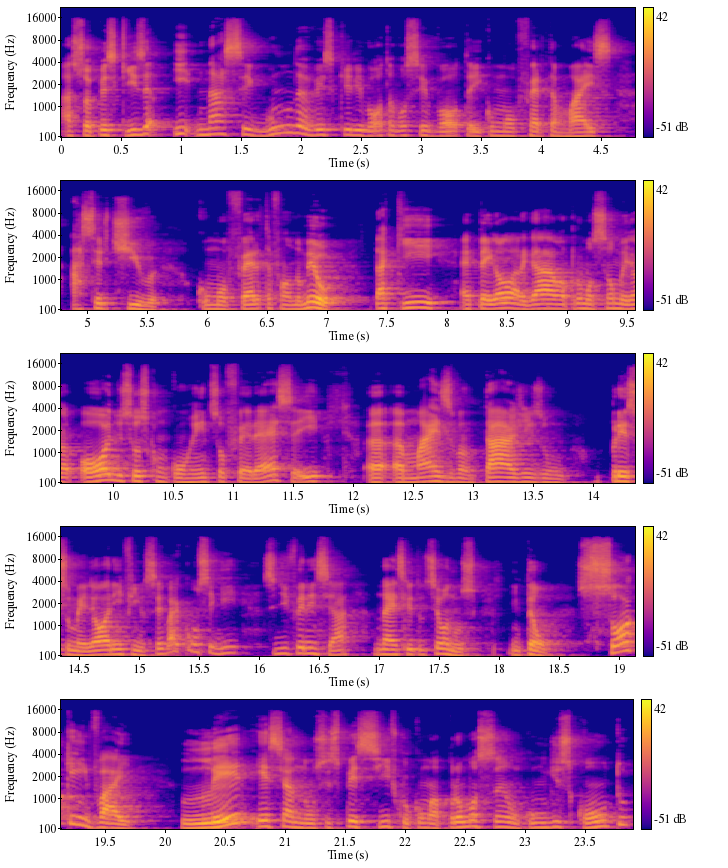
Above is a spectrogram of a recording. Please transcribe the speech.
a sua pesquisa e na segunda vez que ele volta, você volta aí com uma oferta mais assertiva, com uma oferta falando, meu, daqui é pegar ou largar, uma promoção melhor, olhe os seus concorrentes, oferece aí uh, uh, mais vantagens, um preço melhor, enfim, você vai conseguir se diferenciar na escrita do seu anúncio. Então, só quem vai ler esse anúncio específico com uma promoção, com um desconto,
